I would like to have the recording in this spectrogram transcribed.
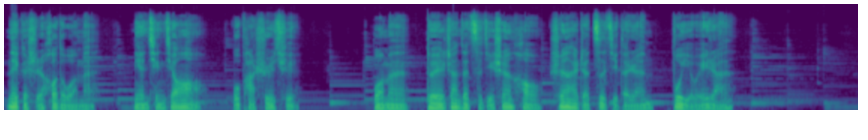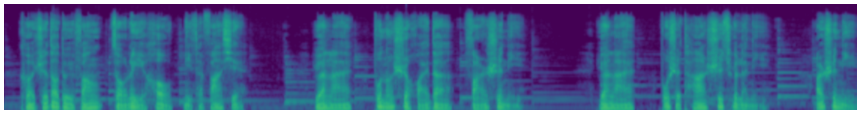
那个时候的我们，年轻骄傲，不怕失去。我们对站在自己身后、深爱着自己的人不以为然。可直到对方走了以后，你才发现，原来不能释怀的反而是你。原来不是他失去了你，而是你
